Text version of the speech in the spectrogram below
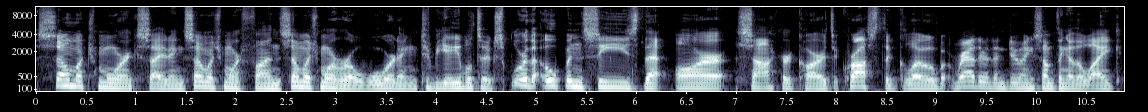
so much more exciting, so much more fun, so much more rewarding to be able to explore the open seas that are soccer cards across the globe rather than doing something of the like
